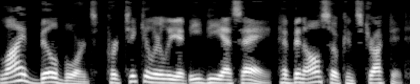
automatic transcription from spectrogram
Live billboards, particularly at EDSA, have been also constructed.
